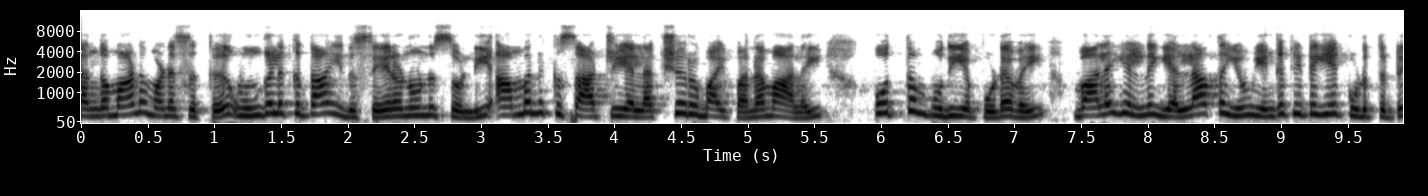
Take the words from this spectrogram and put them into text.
தங்கமான மனசுக்கு உங்களுக்கு தான் இது சேரணும்னு சொல்லி அம்மனுக்கு சாற்றிய லட்ச ரூபாய் பணமாலை புத்தம் புதிய புடவை வளையல்னு எல்லாத்தையும் எங்ககிட்டயே கொடுத்துட்டு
